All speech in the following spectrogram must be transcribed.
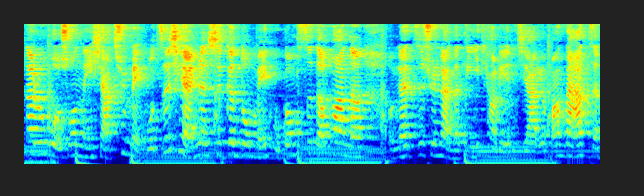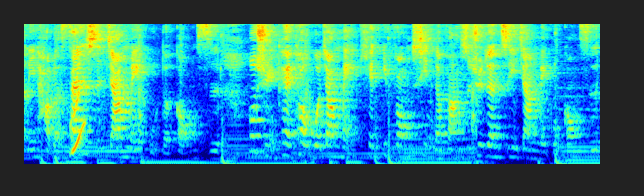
那如果说你想去美国之前认识更多美股公司的话呢，我们在资讯栏的第一条链接啊，有帮大家整理好了三十家美股的公司，或许你可以透过这样每天一封信的方式去认识一家美股公司，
